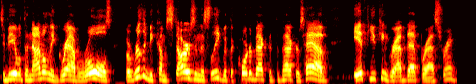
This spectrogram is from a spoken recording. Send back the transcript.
to be able to not only grab roles, but really become stars in this league with the quarterback that the Packers have if you can grab that brass ring.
